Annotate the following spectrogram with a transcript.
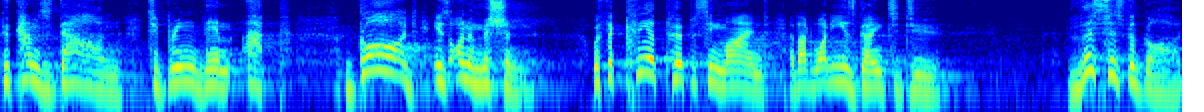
who comes down to bring them up. God is on a mission with a clear purpose in mind about what he is going to do. This is the God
